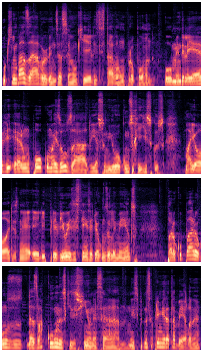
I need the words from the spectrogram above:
o que embasava a organização que eles estavam propondo. O Mendeleev era um pouco mais ousado e assumiu alguns riscos maiores. Né? Ele previu a existência de alguns elementos para ocupar algumas das lacunas que existiam nessa, nessa primeira tabela. Né?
